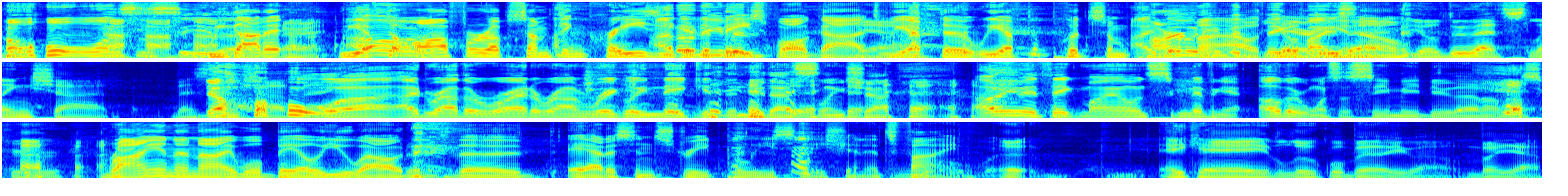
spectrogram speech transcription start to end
no one wants to see We that. got to We have to offer up something crazy to the even- baseball gods. We have to. We have to put some karma out there. You know, that. you'll do that slingshot. That No, slingshot thing. uh, I'd rather ride around Wrigley naked than do that slingshot. I don't even think my own significant other wants to see me do that on the scooter. Ryan and I will bail you out of the Addison Street police station. It's fine. AKA Luke will bail you out. But yeah,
